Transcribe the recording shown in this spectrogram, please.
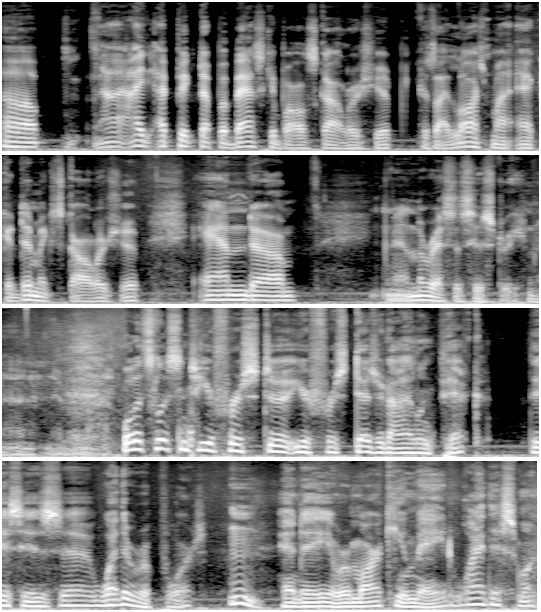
uh, I, I, picked up a basketball scholarship because I lost my academic scholarship, and um, and the rest is history. well, let's listen to your first uh, your first desert island pick. This is a weather report mm. and a remark you made. Why this one?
